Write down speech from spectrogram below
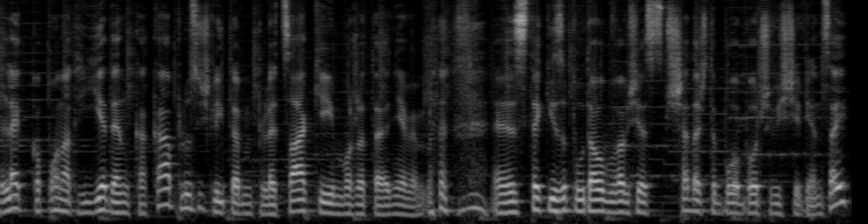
lekko ponad 1 kk, plus jeśli te plecaki, może te, nie wiem, steki zupy udałoby Wam się sprzedać, to byłoby oczywiście więcej.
